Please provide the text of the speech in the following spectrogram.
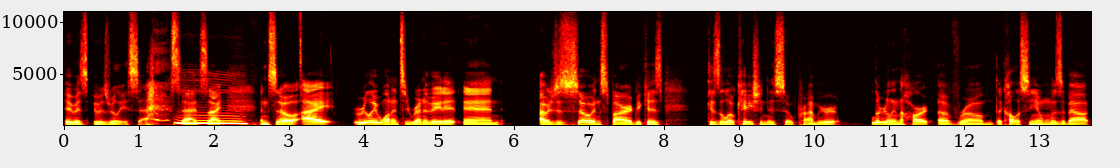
it was it was really a sad sad sight. And so I really wanted to renovate it, and I was just so inspired because because the location is so prime. We were literally in the heart of Rome. The Colosseum was about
